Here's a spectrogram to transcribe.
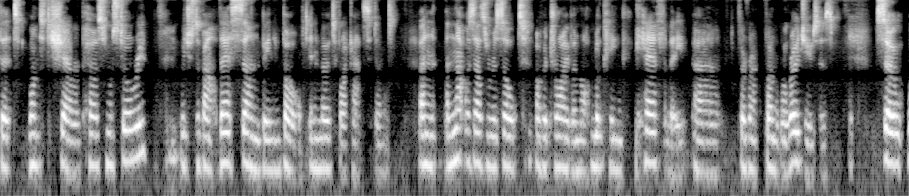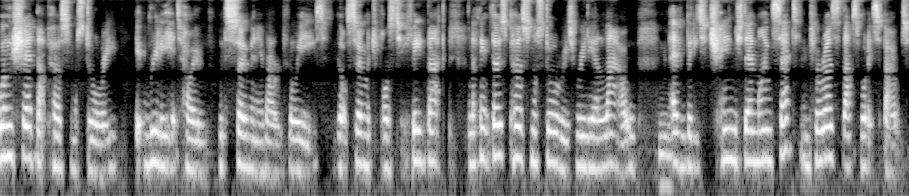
that wanted to share a personal story, which was about their son being involved in a motorbike accident. And, and that was as a result of a driver not looking carefully uh, for vulnerable road users. So when we shared that personal story, it really hit home with so many of our employees. We got so much positive feedback. And I think those personal stories really allow mm. everybody to change their mindset. And for us, that's what it's about.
